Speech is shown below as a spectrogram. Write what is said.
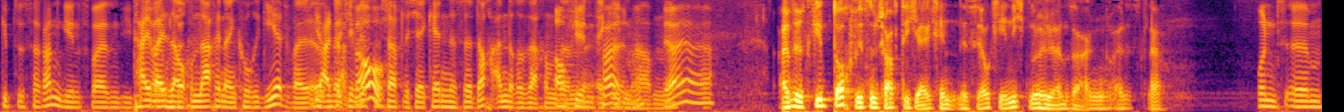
gibt es Herangehensweisen, die teilweise auch im Nachhinein korrigiert, weil Ja, irgendwelche wissenschaftliche Erkenntnisse doch andere Sachen auf dann jeden Fall ne? haben. Ne? Ja, ja, ja. also es gibt doch wissenschaftliche Erkenntnisse. Okay, nicht nur Hörensagen, alles klar. Und ähm,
